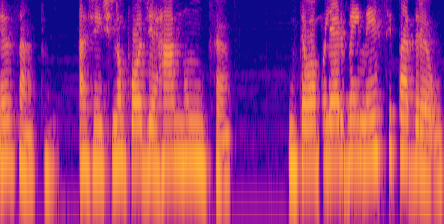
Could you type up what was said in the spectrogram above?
Exato. A gente não pode errar nunca. Então, a mulher vem nesse padrão.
